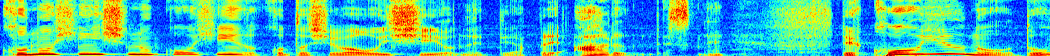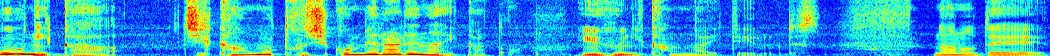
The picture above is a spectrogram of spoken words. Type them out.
この品種のコーヒーが今年は美味しいよねってやっぱりあるんですね。でこういうのをどうにか時間を閉じ込められないかというふうに考えているんです。なので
